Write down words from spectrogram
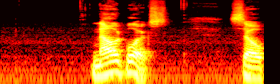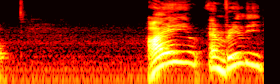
now it works. So I am really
